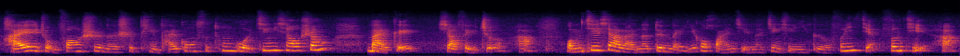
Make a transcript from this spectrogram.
还有一种方式呢是品牌公司通过经销商卖给消费者啊。我们接下来呢对每一个环节呢进行一个分解分解哈。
